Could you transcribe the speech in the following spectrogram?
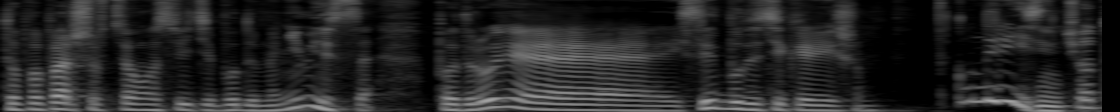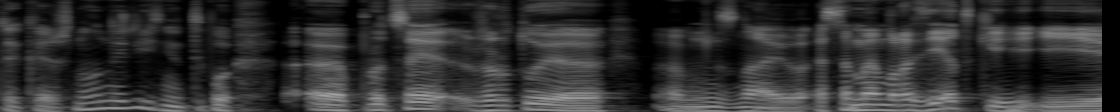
то, по-перше, в цьому світі буде мені місце. По-друге, і світ буде цікавішим. Так вони різні, чого ти кажеш? Ну вони різні. Типу, е, про це жартує, е, не знаю, SMM Розетки і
